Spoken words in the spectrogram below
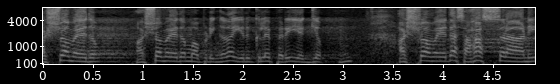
அஸ்வமேதம் அஸ்வமேதம் அப்படிங்கிறதா இருக்குல்ல பெரிய யஜ்யம். அஸ்வமேத சஹசிராணி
